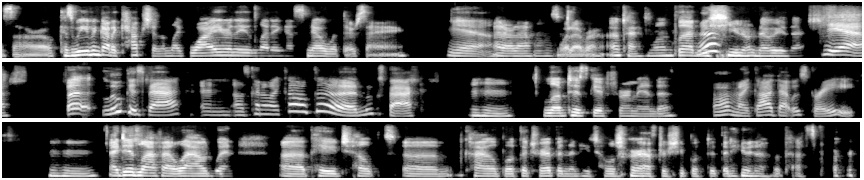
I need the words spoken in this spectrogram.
bizarro because we even got a caption. I'm like, why are they letting us know what they're saying? Yeah. I don't know. Whatever. Okay. Well, I'm glad you don't know either. Yeah. But Luke is back. And I was kind of like, oh, good. Luke's back. Mm-hmm. Loved his gift for Amanda. Oh my God. That was great. Mm-hmm. I did laugh out loud when uh, Paige helped um, Kyle book a trip, and then he told her after she booked it that he didn't have a passport.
